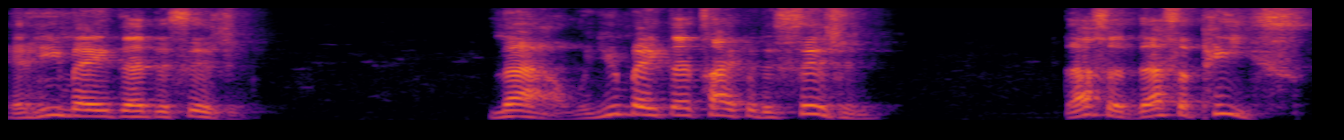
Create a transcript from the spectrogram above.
and he made that decision. Now, when you make that type of decision, that's a that's a piece.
